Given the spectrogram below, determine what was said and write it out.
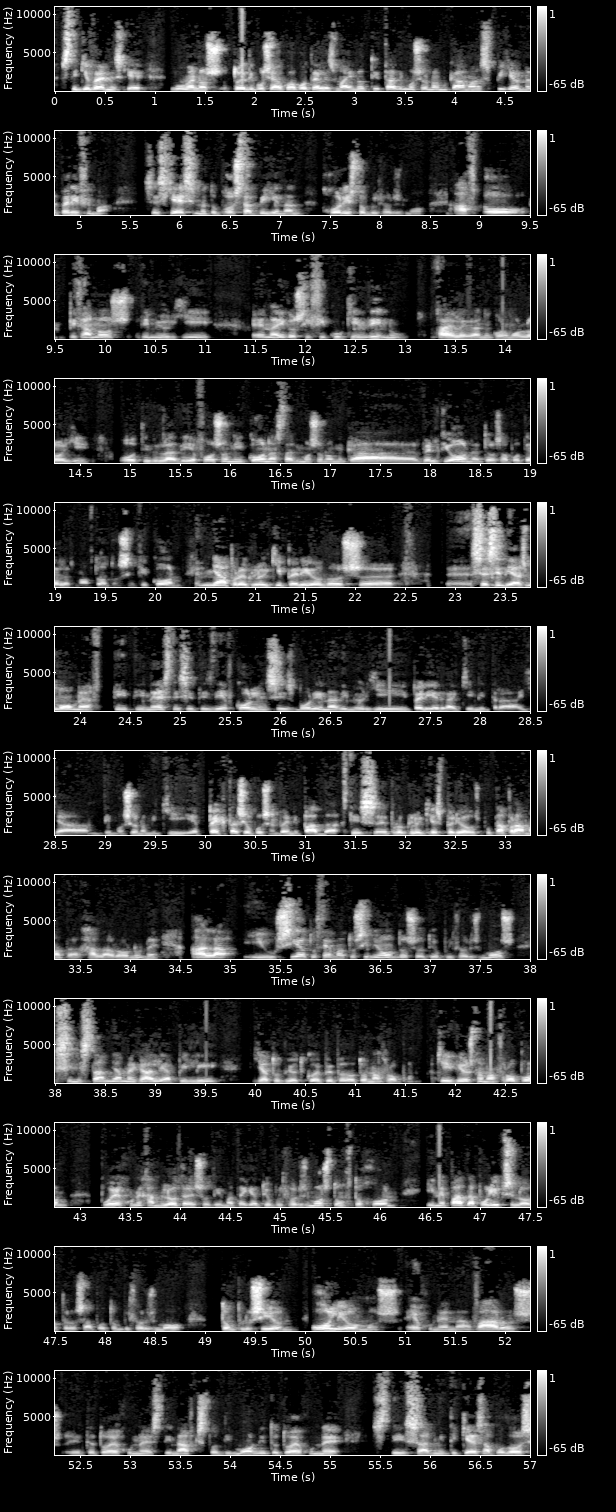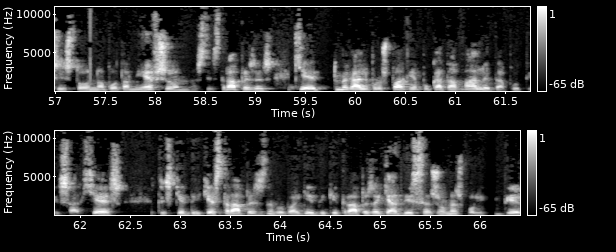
στην κυβέρνηση. Και επομένως το εντυπωσιακό αποτέλεσμα είναι ότι τα δημοσιονομικά μας πηγαίνουν περίφημα σε σχέση με το πώς θα πήγαιναν χωρίς τον πληθωρισμό. Αυτό πιθανώς δημιουργεί ένα είδος ηθικού κινδύνου, θα έλεγαν οι οικονομολόγοι, ότι δηλαδή εφόσον η εικόνα στα δημοσιονομικά βελτιώνεται ως αποτέλεσμα αυτών των συνθήκων, μια προεκλογική περίοδος ε, σε συνδυασμό με αυτή την αίσθηση της διευκόλυνσης μπορεί να δημιουργεί περίεργα κίνητρα για δημοσιονομική επέκταση, όπως συμβαίνει πάντα στις προεκλογικές περιόδους που τα πράγματα χαλαρώνουν. Αλλά η ουσία του θέματος είναι όντως ότι ο πληθωρισμός συνιστά μια μεγάλη απειλή για το βιωτικό επίπεδο των ανθρώπων. Και ιδίως των ανθρώπων που έχουν χαμηλότερα εισοδήματα, γιατί ο πληθωρισμός των φτωχών είναι πάντα πολύ ψηλότερος από τον πληθωρισμό των πλουσίων. Όλοι όμως έχουν ένα βάρος, είτε το έχουν στην αύξηση των τιμών, είτε το έχουν στις αρνητικές αποδόσεις των αποταμιεύσεων, στις τράπεζες και τη μεγάλη προσπάθεια που καταβάλλεται από τις αρχές τις κεντρικές τράπεζες, την Ευρωπαϊκή Κεντρική Τράπεζα και αντίστοιχα στις ΗΠΑ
